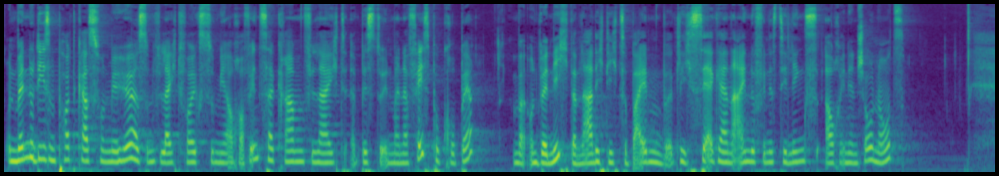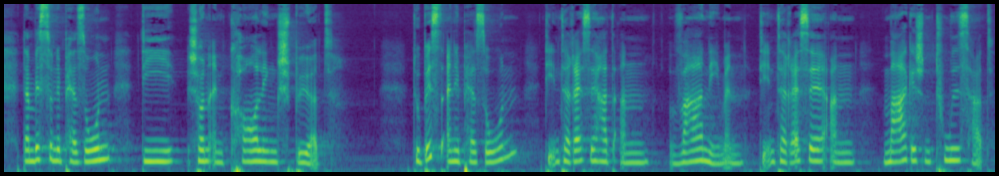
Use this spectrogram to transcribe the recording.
Und wenn du diesen Podcast von mir hörst und vielleicht folgst du mir auch auf Instagram, vielleicht bist du in meiner Facebook-Gruppe. Und wenn nicht, dann lade ich dich zu beiden wirklich sehr gerne ein. Du findest die Links auch in den Show Notes dann bist du eine Person, die schon ein Calling spürt. Du bist eine Person, die Interesse hat an Wahrnehmen, die Interesse an magischen Tools hat,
